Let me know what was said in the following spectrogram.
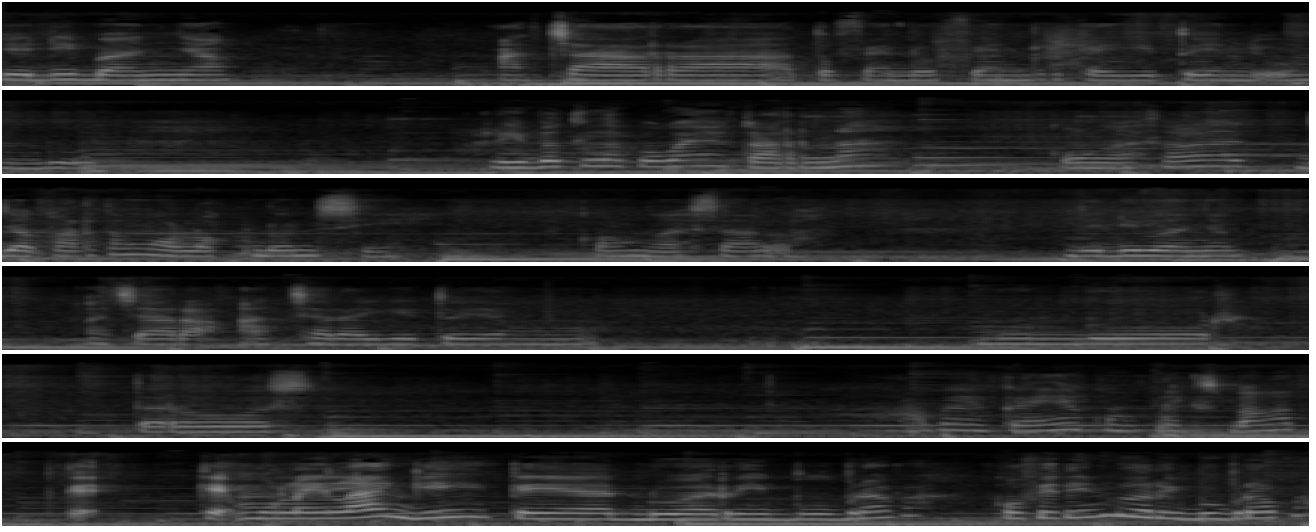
jadi banyak acara atau vendor-vendor kayak gitu yang diunduh. Ribet lah pokoknya karena kalau nggak salah Jakarta mau lockdown sih kalau nggak salah. Jadi banyak acara-acara gitu yang mundur terus apa ya kayaknya kompleks banget. Kayak kayak mulai lagi kayak 2000 berapa? Covid ini 2000 berapa?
